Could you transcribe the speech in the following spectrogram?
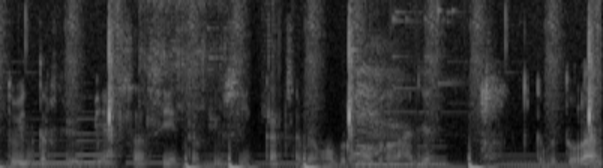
situ interview biasa sih interview singkat sambil ngobrol-ngobrol aja. Kebetulan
